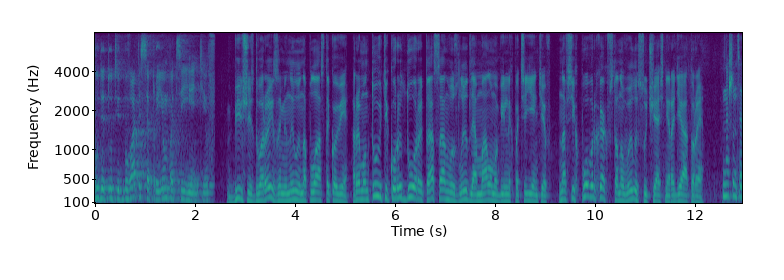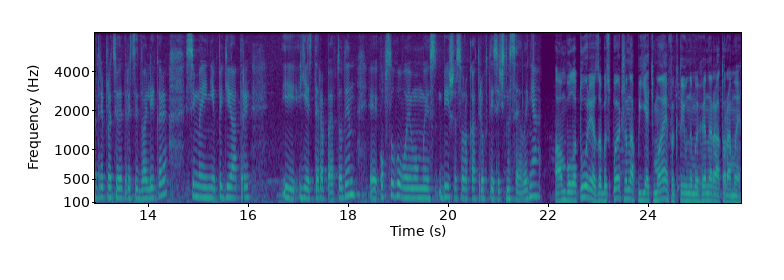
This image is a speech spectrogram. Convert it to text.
буде тут відбуватися прийом пацієнтів. Більшість дверей замінили на пластикові, ремонтують і коридори та санвузли для маломобільних пацієнтів. На всіх поверхах встановили сучасні радіатори. В нашому центрі працює 32 лікаря, сімейні педіатри і є терапевт один. Е, Обслуговуємо ми більше 43 тисяч населення. Амбулаторія забезпечена п'ятьма ефективними генераторами.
